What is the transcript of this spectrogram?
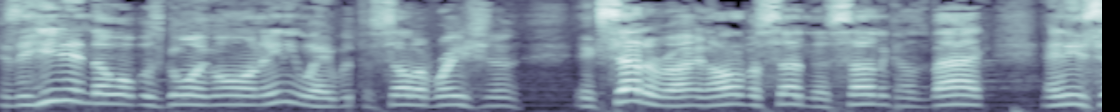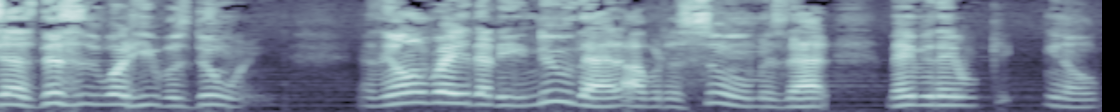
Because he didn't know what was going on anyway with the celebration, etc. And all of a sudden the son comes back and he says this is what he was doing. And the only way that he knew that, I would assume, is that maybe they, you know,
